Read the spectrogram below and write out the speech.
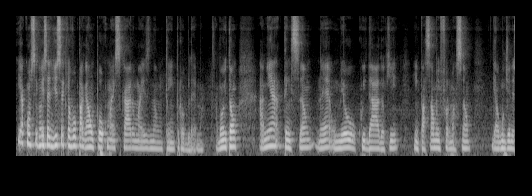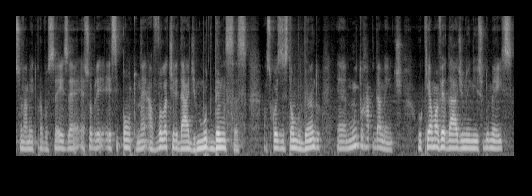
E a consequência disso é que eu vou pagar um pouco mais caro, mas não tem problema. Tá bom? Então, a minha atenção, né, o meu cuidado aqui em passar uma informação e algum direcionamento para vocês é, é, sobre esse ponto, né? A volatilidade, mudanças. As coisas estão mudando é, muito rapidamente. O que é uma verdade no início do mês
